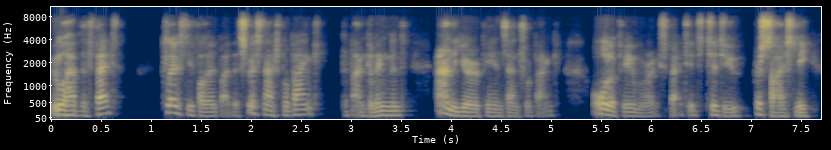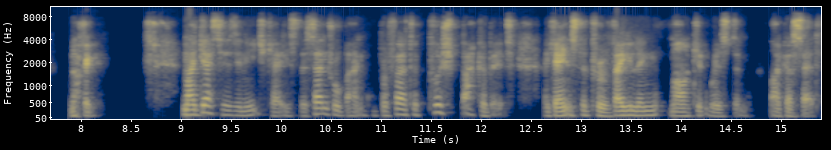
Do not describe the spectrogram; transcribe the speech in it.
We will have the Fed, closely followed by the Swiss National Bank, the Bank of England, and the European Central Bank, all of whom are expected to do precisely nothing. My guess is in each case, the central bank will prefer to push back a bit against the prevailing market wisdom. Like I said,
